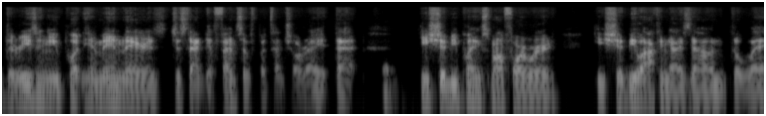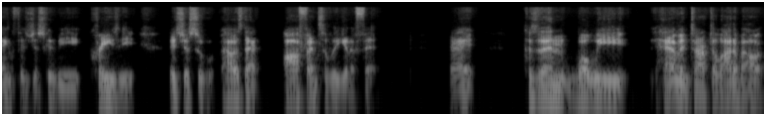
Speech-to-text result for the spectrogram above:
the reason you put him in there is just that defensive potential, right? That he should be playing small forward. He should be locking guys down. The length is just going to be crazy. It's just how's that offensively going to fit? right? Because then what we haven't talked a lot about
